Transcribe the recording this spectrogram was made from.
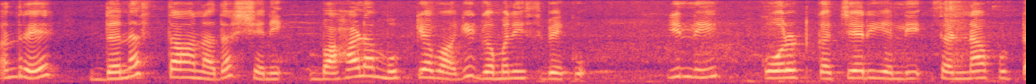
ಅಂದರೆ ಧನಸ್ಥಾನದ ಶನಿ, ಬಹಳ ಮುಖ್ಯವಾಗಿ ಗಮನಿಸಬೇಕು. ಇಲ್ಲಿ ಕೋರ್ಟ್ ಕಚೇರಿಯಲ್ಲಿ ಸಣ್ಣ ಪುಟ್ಟ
